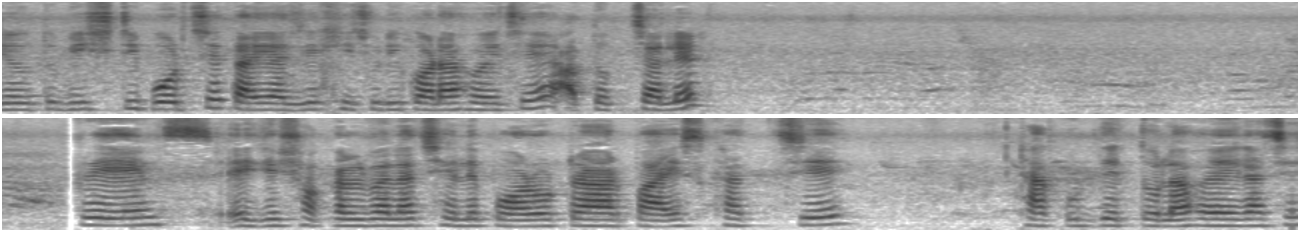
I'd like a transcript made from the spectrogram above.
যেহেতু বৃষ্টি পড়ছে, তাই আজকে খিচুড়ি করা হয়েছে আতপ চালের। ফ্রেন্ডস এই যে সকালবেলা ছেলে পরোটা আর পায়েস খাচ্ছে। ঠাকুরদের তোলা হয়ে গেছে।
